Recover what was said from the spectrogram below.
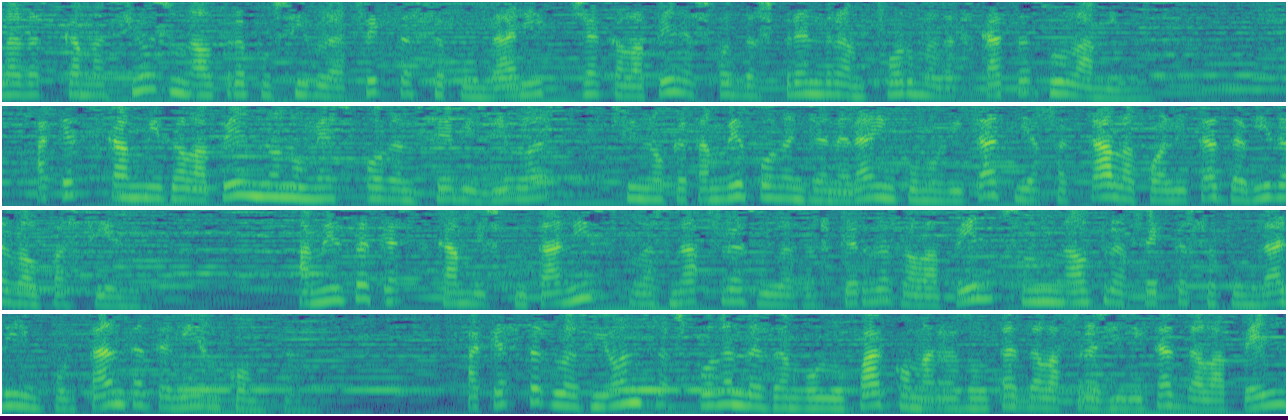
La descamació és un altre possible efecte secundari, ja que la pell es pot desprendre en forma d'escates o làmines. Aquests canvis a la pell no només poden ser visibles, sinó que també poden generar incomoditat i afectar la qualitat de vida del pacient. A més d'aquests canvis cutanis, les nafres i les esquerdes a la pell són un altre efecte secundari important a tenir en compte. Aquestes lesions es poden desenvolupar com a resultat de la fragilitat de la pell,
